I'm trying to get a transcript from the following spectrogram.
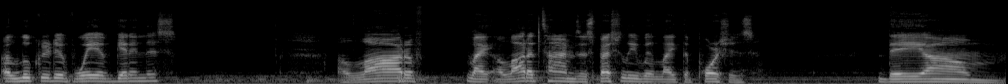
a lucrative way of getting this? A lot of like a lot of times, especially with like the Porsches, they um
